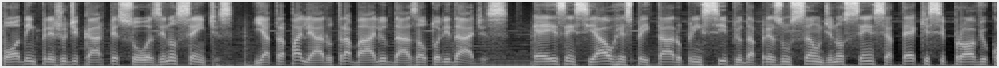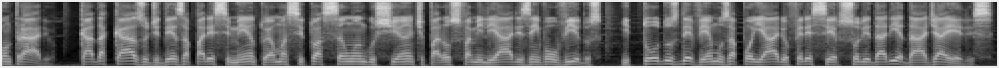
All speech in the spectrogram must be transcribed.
podem prejudicar pessoas inocentes e atrapalhar o trabalho das autoridades. É essencial respeitar o princípio da presunção de inocência até que se prove o contrário. Cada caso de desaparecimento é uma situação angustiante para os familiares envolvidos e todos devemos apoiar e oferecer solidariedade a eles.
